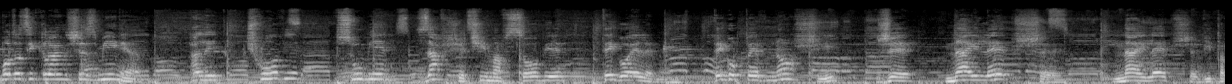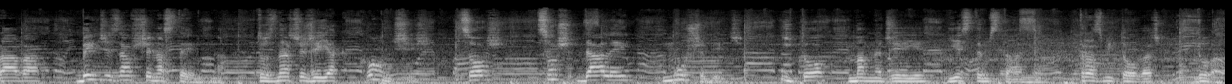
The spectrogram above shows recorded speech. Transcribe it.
motocykl się zmienia, ale człowiek w sumie zawsze trzyma w sobie tego elementu, tego pewności, że najlepsze, najlepsze wyprawa będzie zawsze następna. To znaczy, że jak kończysz coś, coś dalej musi być. I to, mam nadzieję, jestem w stanie transmitować do Was.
